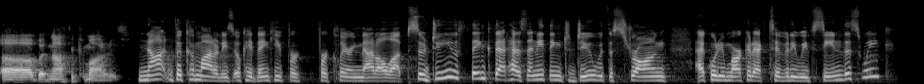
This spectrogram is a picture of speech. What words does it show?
uh, but not the commodities. Not the commodities. Okay, thank you for, for clearing that all up. So, do you think that has anything to do with the strong equity market activity we've seen this week?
